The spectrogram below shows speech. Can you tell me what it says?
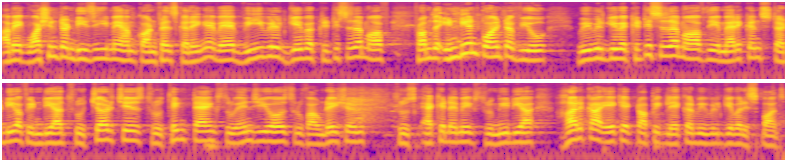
अब एक Washington DC में हम conference करेंगे where we will give a criticism of from the Indian point of view we will give a criticism of the American study of India through churches, through think tanks, through NGOs, through foundations, through academics, through media. हर का एक एक टॉपिक लेकर we will give a response.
